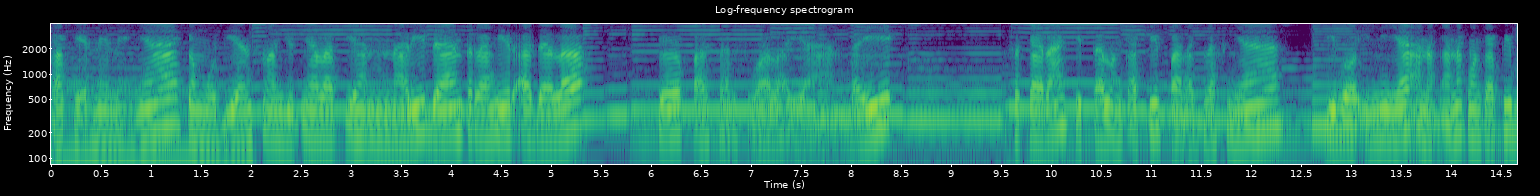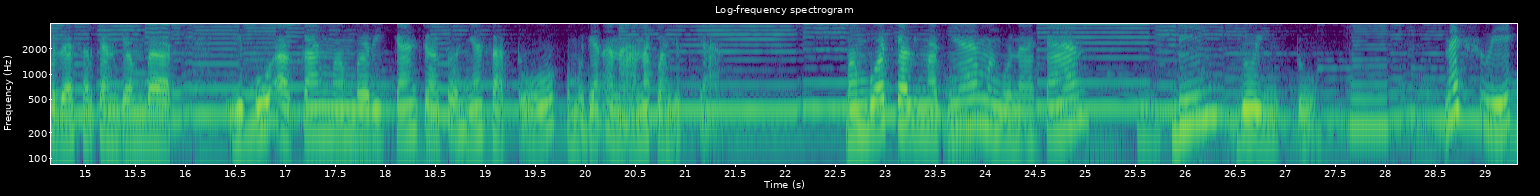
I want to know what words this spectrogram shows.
kakek neneknya Kemudian selanjutnya latihan menari Dan terakhir adalah ke pasar swalayan Baik Sekarang kita lengkapi paragrafnya di bawah ini ya, anak-anak lengkapi berdasarkan gambar. Ibu akan memberikan contohnya satu, kemudian anak-anak lanjutkan. Membuat kalimatnya menggunakan be going to. Next week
